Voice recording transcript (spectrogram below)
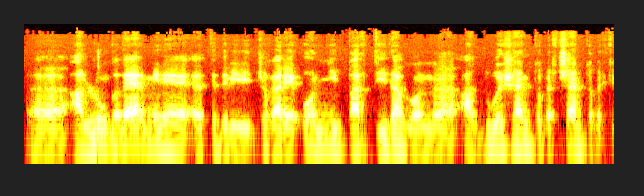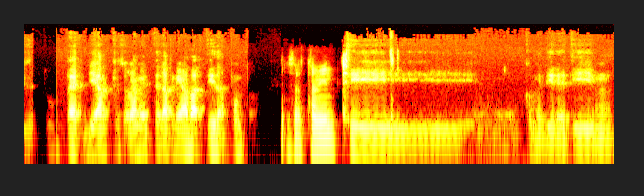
Uh, a lungo termine eh, te devi giocare ogni partita con, uh, al 200% perché se tu perdi anche solamente la prima partita appunto Esattamente. Ti, come dire, ti,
